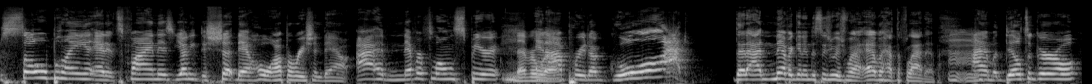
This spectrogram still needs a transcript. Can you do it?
soul playing at its finest. Y'all need to shut that whole operation down. I have never flown Spirit. Never and will. I pray to God that I never get in a situation where I ever have to fly them. I am a Delta girl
